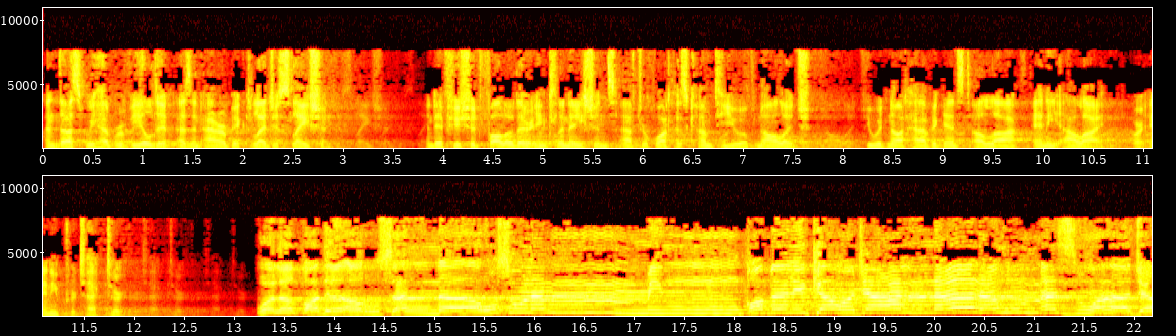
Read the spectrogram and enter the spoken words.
And thus we have revealed it as an Arabic legislation. And if you should follow their inclinations after what has come to you of knowledge, you would not have against Allah any ally or any protector. ولقد أرسلنا رسلا من قبلك وجعلنا لهم أزواجا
